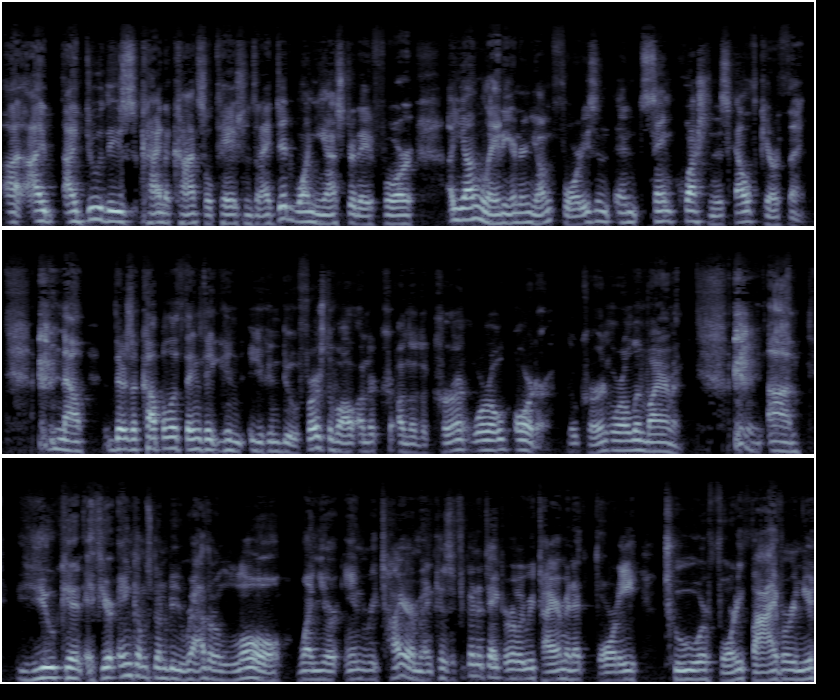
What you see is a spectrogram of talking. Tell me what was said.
I, I do these kind of consultations, and I did one yesterday for a young lady in her young 40s, and, and same question, this healthcare thing. now, there's a couple of things that you can you can do. First of all, under under the current world order, the current world environment, um, you can if your income's going to be rather low when you're in retirement, because if you're going to take early retirement at 42 or 45 or in your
